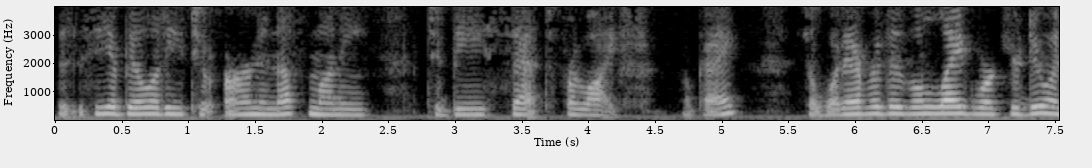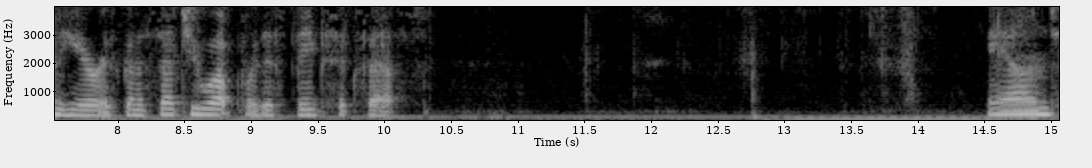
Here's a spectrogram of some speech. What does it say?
This is the ability to earn enough money to be set for life. Okay? So whatever the little legwork you're doing here is going to set you up for this big success. and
